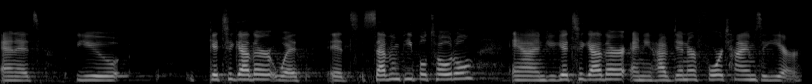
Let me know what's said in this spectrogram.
And it's you get together with it's seven people total, and you get together and you have dinner four times a year.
